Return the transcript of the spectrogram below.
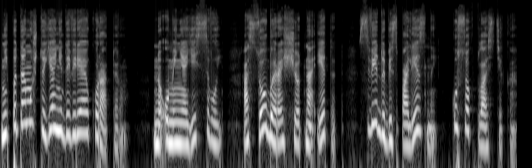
Не потому, что я не доверяю куратору, но у меня есть свой, особый расчет на этот, с виду бесполезный, кусок пластика.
